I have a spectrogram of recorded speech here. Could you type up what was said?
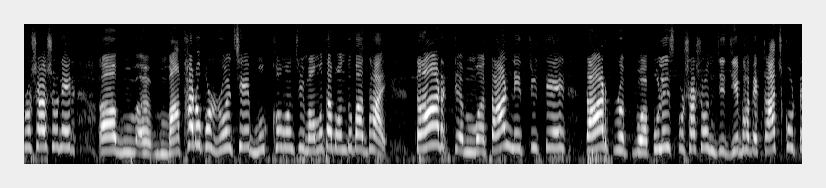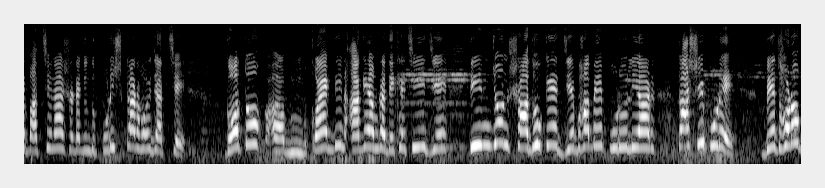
প্রশাসনের মাথার ওপর রয়েছে মুখ্যমন্ত্রী মমতা বন্দ্যোপাধ্যায়, তার তার নেতৃত্বে তার পুলিশ প্রশাসন যে, যেভাবে কাজ করতে পারছে না, সেটা কিন্তু পরিষ্কার হয়ে যাচ্ছে। গত কয়েকদিন আগে আমরা দেখেছি যে তিনজন সাধুকে যেভাবে পুরুলিয়ার কাশীপুরে বেধড়ক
